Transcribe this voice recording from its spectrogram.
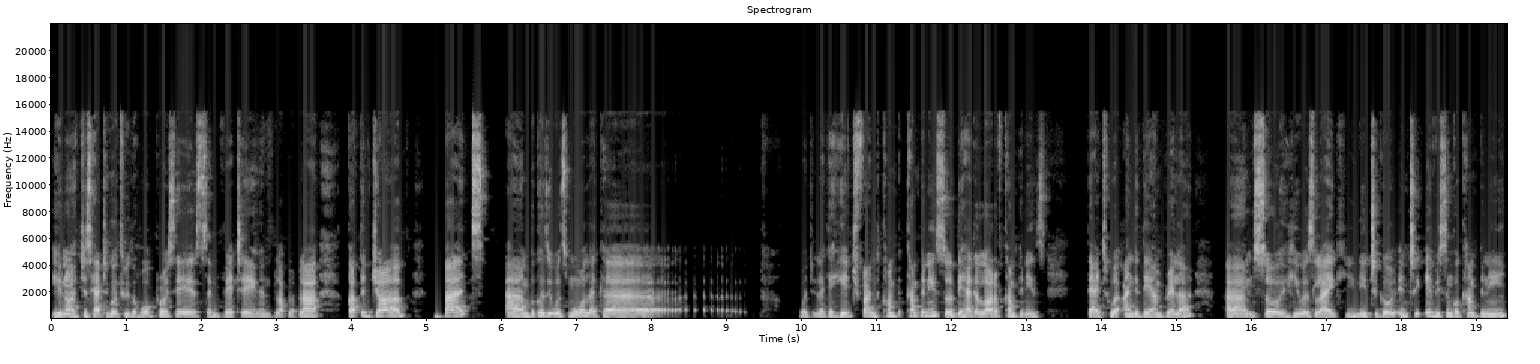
you know just had to go through the whole process and vetting and blah blah blah. Got the job, but um, because it was more like a what like a hedge fund comp- company, so they had a lot of companies that were under their umbrella. Um, so he was like, you need to go into every single company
